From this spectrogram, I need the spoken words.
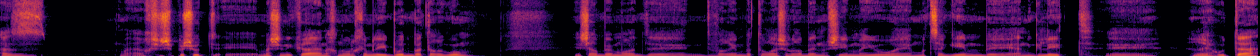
אז אני חושב שפשוט, אה, מה שנקרא, אנחנו הולכים לאיבוד בתרגום. יש הרבה מאוד uh, דברים בתורה של רבנו, שאם היו uh, מוצגים באנגלית uh, רהוטה,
